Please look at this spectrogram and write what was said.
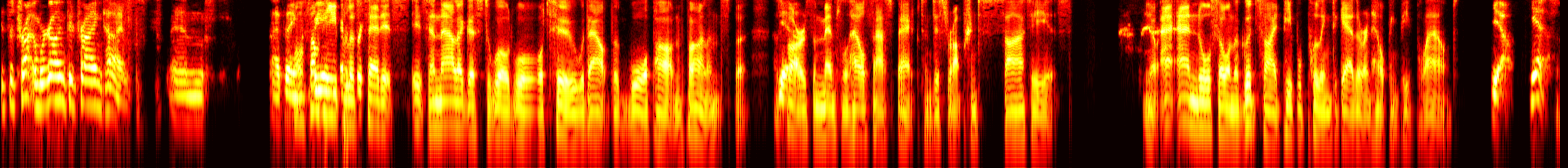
it's a try we're going through trying times and I think well, some people have said it's it's analogous to World War II without the war part and violence, but as yeah. far as the mental health aspect and disruption to society, it's you know, a- and also on the good side, people pulling together and helping people out. Yeah. Yes.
